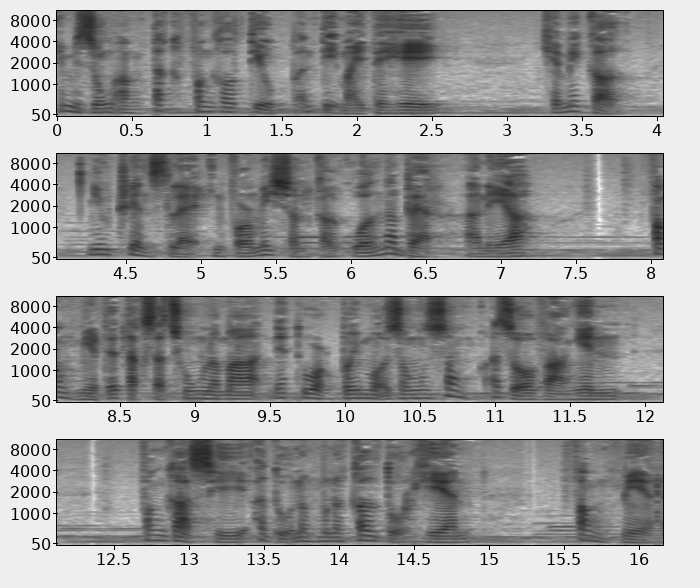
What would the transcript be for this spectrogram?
hemi zung ang tak fungal tube an ti mai te hi. Chemical nutrients le information kalkual na ber ania Phương miệt để tak sa chung lama network bơi mọ rong rong a zo gà fungus a đủ nằm muna kal tur hiền. phang miệt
